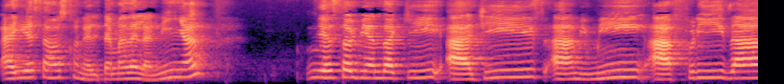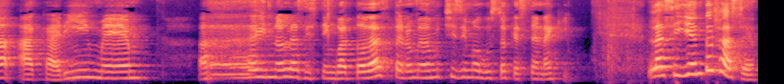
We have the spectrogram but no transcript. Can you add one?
ahí estamos con el tema de la niña. Ya estoy viendo aquí a Gis, a Mimi, a Frida, a Karime. Ay, no las distingo a todas, pero me da muchísimo gusto que estén aquí. La siguiente fase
